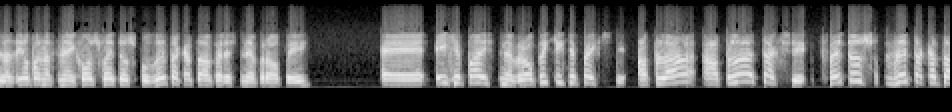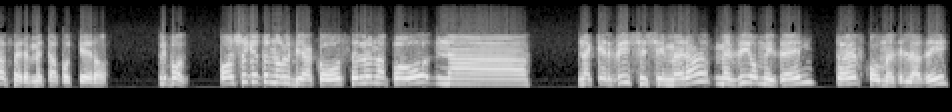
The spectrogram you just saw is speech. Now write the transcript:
δηλαδή ο Παναθηναϊκός φέτος που δεν τα κατάφερε στην Ευρώπη, ε, είχε πάει στην Ευρώπη και είχε παίξει. Απλά, απλά εντάξει, φέτος δεν τα κατάφερε μετά από καιρό. Λοιπόν, όσο για τον Ολυμπιακό, θέλω να πω να, να κερδίσει σήμερα με 2-0, το εύχομαι δηλαδή,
